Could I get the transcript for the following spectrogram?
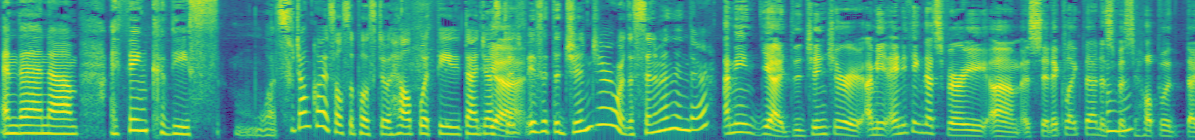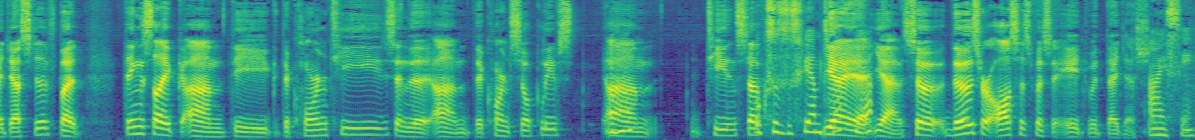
And then um, I think these what sujangko is also supposed to help with the digestive. Yeah. Is it the ginger or the cinnamon in there? I mean, yeah, the ginger. I mean, anything that's very um, acidic like that is supposed mm-hmm. to help with digestive, but things like um, the the corn teas and the um, the corn silk leaves um, tea and stuff. 옥수수 수염 yeah, yeah, yeah, yeah, So those are also supposed to aid with digestion. I see.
